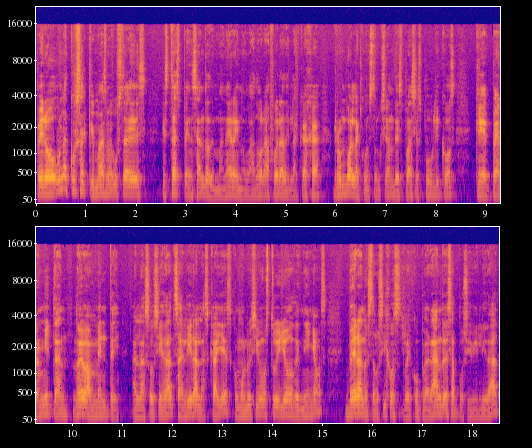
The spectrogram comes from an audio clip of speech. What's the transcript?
pero una cosa que más me gusta es estás pensando de manera innovadora, fuera de la caja, rumbo a la construcción de espacios públicos que permitan nuevamente a la sociedad salir a las calles, como lo hicimos tú y yo de niños, ver a nuestros hijos recuperando esa posibilidad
